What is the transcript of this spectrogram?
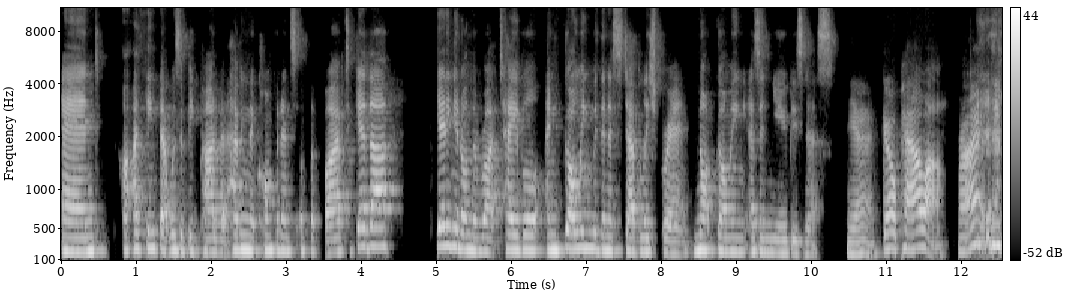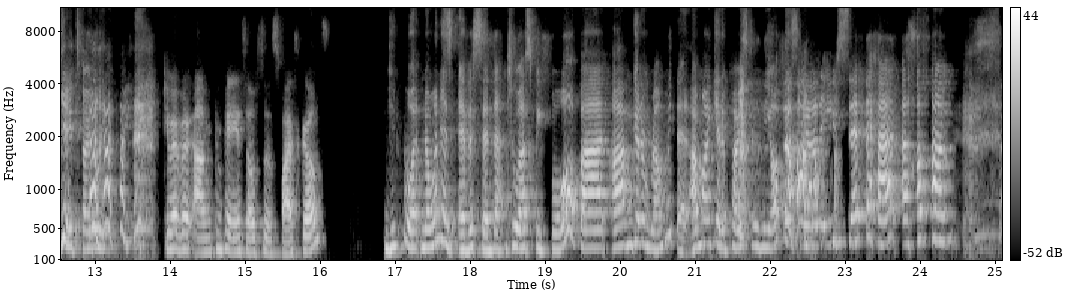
And I I think that was a big part of it, having the confidence of the five together, getting it on the right table, and going with an established brand, not going as a new business. Yeah, girl power, right? yeah, totally. Do you ever um, compare yourselves to the Spice Girls? You know what? No one has ever said that to us before, but I'm going to run with it. I might get a poster in the office now that you've said that. Um, So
